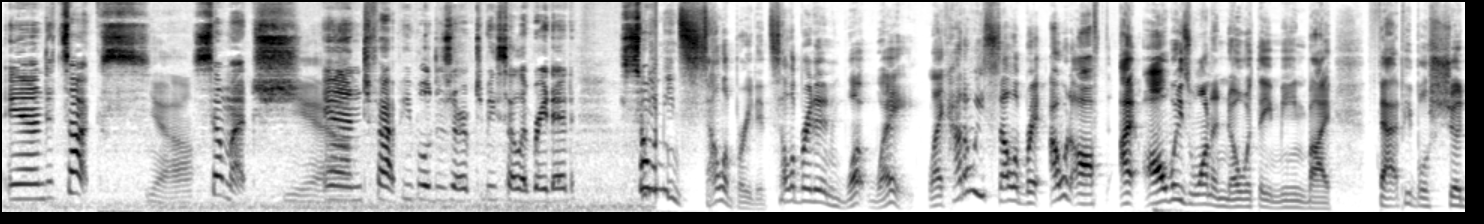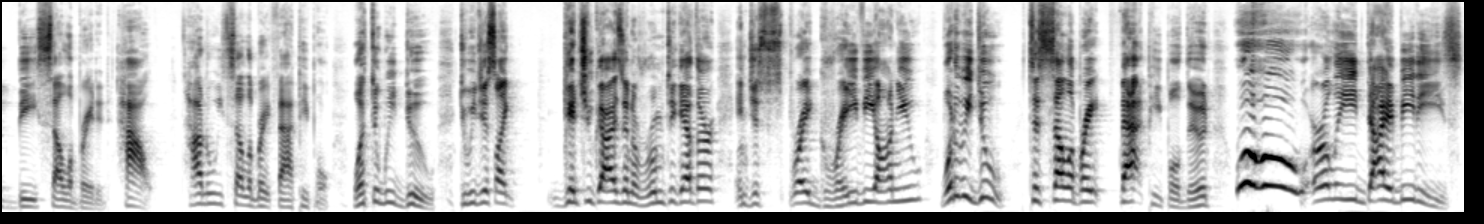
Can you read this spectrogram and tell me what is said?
And it sucks. Yeah. So much. Yeah. And fat people deserve to be celebrated. So what do you mean celebrated? Celebrated in what way? Like, how do we celebrate? I would oft, I always want to know what they mean by fat people should be celebrated. How? How do we celebrate fat people? What do we do? Do we just like get you guys in a room together and just spray gravy on you? What do we do to celebrate fat people, dude? Woohoo! Early diabetes.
